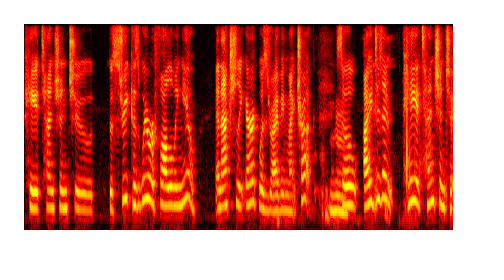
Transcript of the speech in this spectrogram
pay attention to the street because we were following you and actually eric was driving my truck Mhm. so I didn't pay attention to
